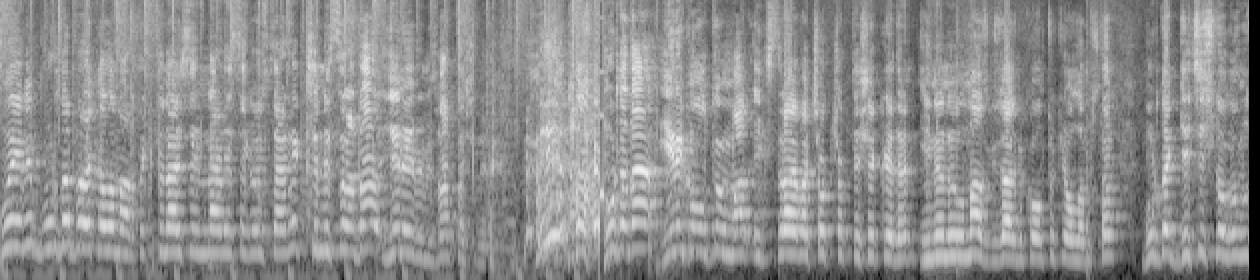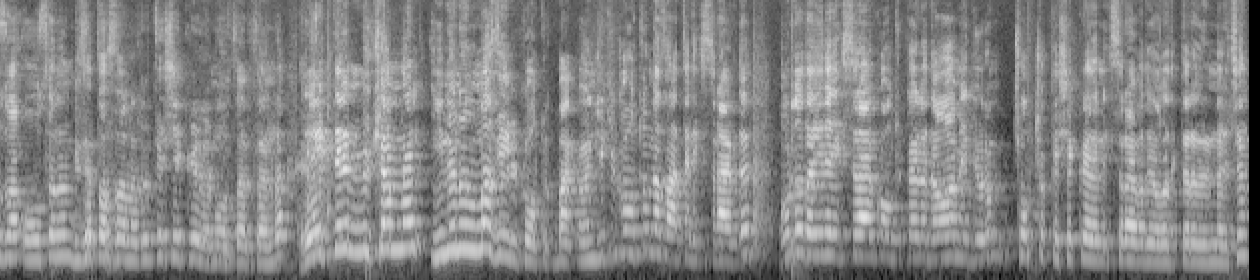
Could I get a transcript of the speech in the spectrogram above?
bu evi burada bırakalım artık. Tülay senin neredeyse gösterdik. Şimdi sırada yeni evimiz var taşınıyor. burada da yeni koltuğum var. X-Drive'a çok çok teşekkür ederim. İnanılmaz güzel bir koltuk yollamışlar. Burada geçiş logomuz var. Oğuzhan'ın bize tasarladığı. Teşekkür ederim Oğuzhan sana da. Renklerim mükemmel. inanılmaz iyi bir koltuk. Bak önceki koltuğum da zaten X-Drive'dı. Burada da yine X-Drive koltuklarıyla devam ediyorum. Çok çok teşekkür ederim X-Drive'a yolladıkları ürünler için.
